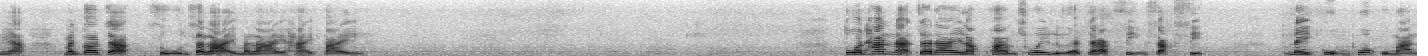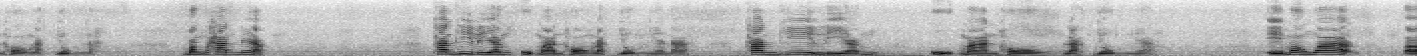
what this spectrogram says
เนี่ย มันก็จะสูญสลายมาลายหายไป ตัวท่านน่ะจะได้รับความช่วยเหลือจากสิ่งศักดิ์สิทธิ์ในกลุ่มพวกกุมารทองรักยมนะ บางท่านเนี่ย ท่านที่เลี้ยงกุมารทองรักยมเนี่ยนะ ท่านที่เลี้ยงกุมารทองรักยมเนี่ย เอ๋มองว่าเอ่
